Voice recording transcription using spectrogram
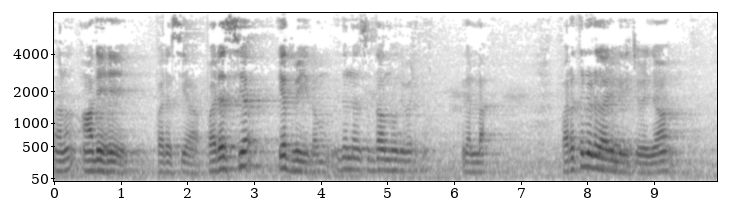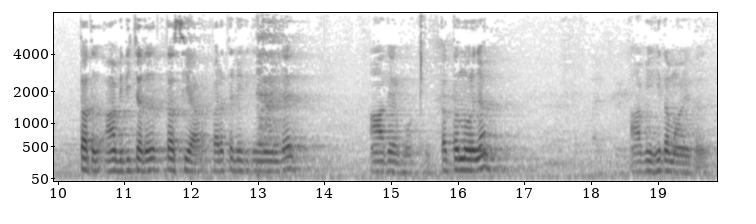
അതാണ് ആദേഹേ പരസ്യ. പരസ്യ യദ്വൈതം. ഇതല്ല സിദ്ധാന്തോതി വരുന്നു ഇതല്ല. പരത്തിലൊരു കാര്യം വിധിച്ചു കഴിഞ്ഞാൽ തത് ആ വിധിച്ചത് തസ്യ പരത്തിലിരിക്കുന്നതിന്റെ തത് എന്ന് പറഞ്ഞാൽ ആ വിഹിതമായത്.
